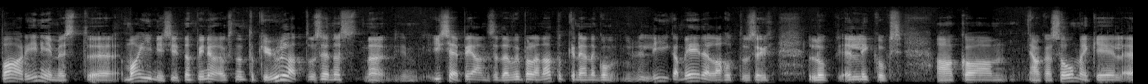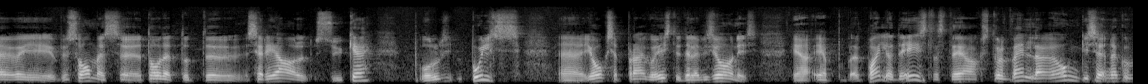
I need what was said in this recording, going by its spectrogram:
paar inimest mainisid, noh, minu jaoks natuke üllatusena, sest ma ise pean seda võib-olla natukene nagu liiga meelelahutuslikuks, aga, aga soome keel või Soomes toodetud seriaal Süge pulss äh, jookseb praegu Eesti Televisioonis. Ja, ja paljude eestlaste jaoks tuleb välja, ongi see nagu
